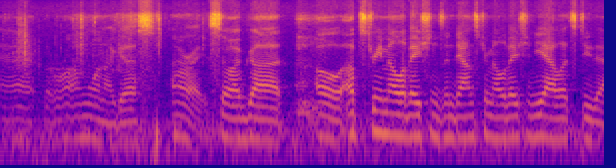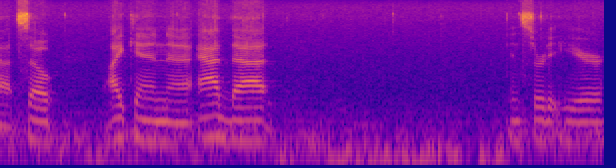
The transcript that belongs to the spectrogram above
at the wrong one, I guess. All right, so I've got, oh, upstream elevations and downstream elevation. Yeah, let's do that. So I can uh, add that, insert it here,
